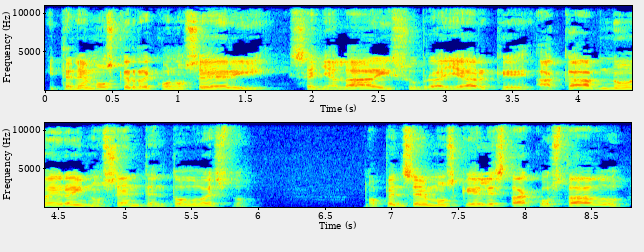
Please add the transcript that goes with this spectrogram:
Y tenemos que reconocer y señalar y subrayar que Acab no era inocente en todo esto. No pensemos que él está acostado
